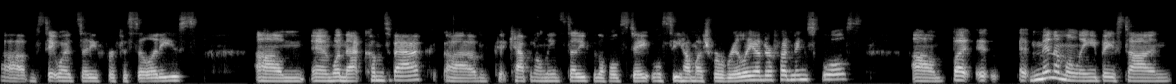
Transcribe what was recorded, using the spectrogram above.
um, statewide study for facilities. Um, and when that comes back, um, capital needs study for the whole state, we'll see how much we're really underfunding schools. Um, but it, it minimally, based on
